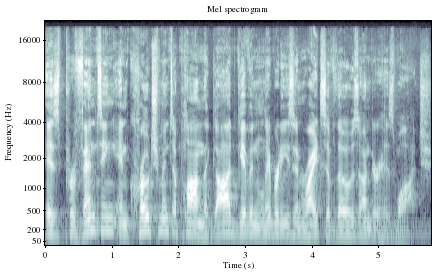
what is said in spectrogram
is preventing encroachment upon the God given liberties and rights of those under his watch.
